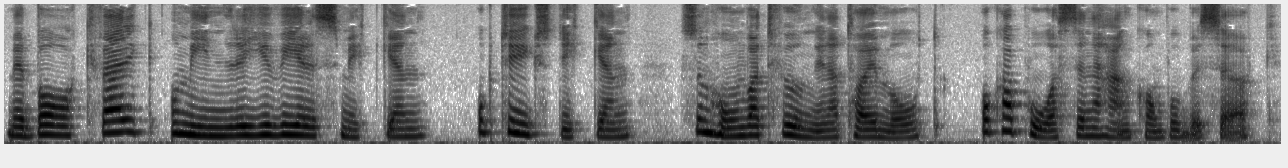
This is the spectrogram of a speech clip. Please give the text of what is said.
med bakverk och mindre juvelsmycken och tygstycken som hon var tvungen att ta emot och ha på sig när han kom på besök.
